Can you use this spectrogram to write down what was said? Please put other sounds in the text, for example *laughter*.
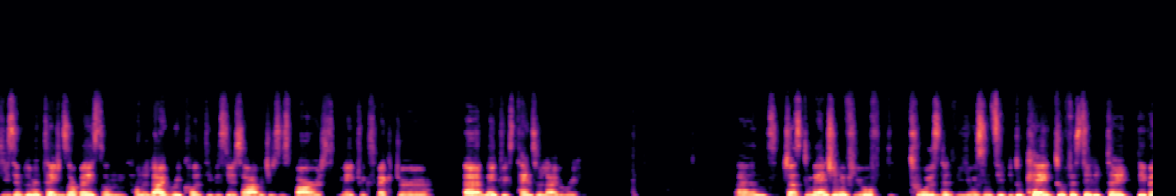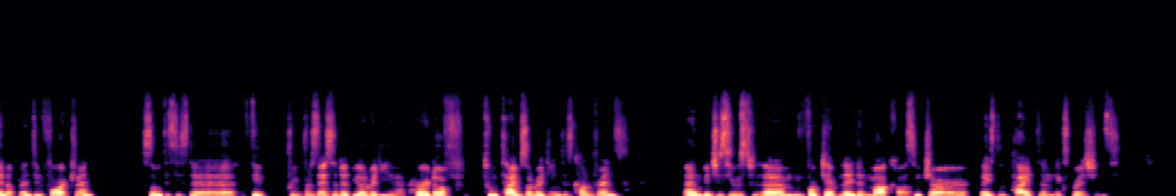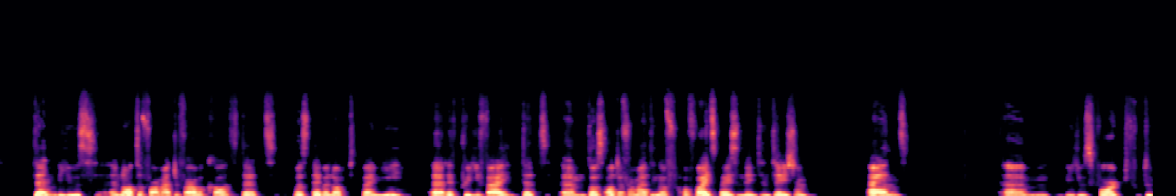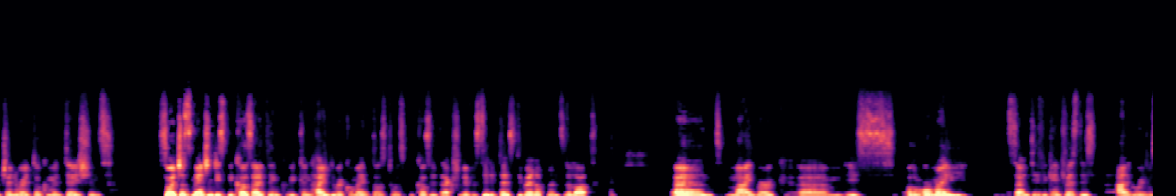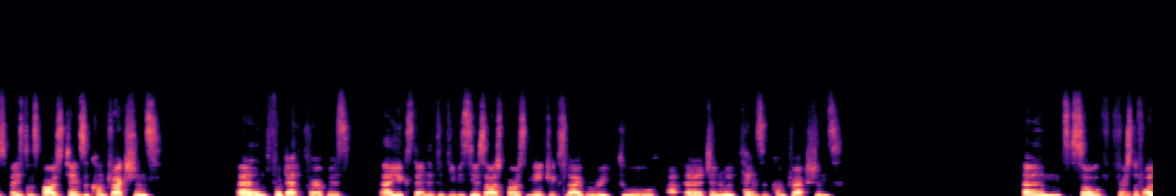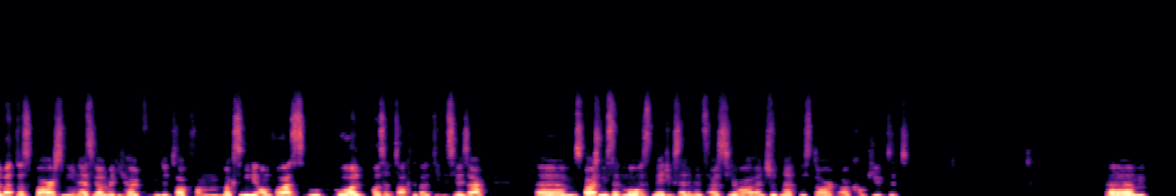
these implementations are based on, on a library called DBCSR, which is a sparse matrix vector, uh, matrix tensor library. And just to mention a few of the tools that we use in CP2K to facilitate development in Fortran. So this is the Fypp preprocessor that we already heard of two times already in this conference, and which is used um, for template and macros, which are based on Python expressions. Then we use an auto formatter for our code that was developed by me, uh, fprettify, that um, does auto formatting of, of white space and indentation. And um, we use FORD to generate documentations. So I just mentioned this because I think we can highly recommend those tools because it actually facilitates development a lot. And my work um, is, or, my scientific interest is algorithms based on sparse tensor contractions. And for that purpose, I extended the DBCSR sparse matrix library to uh, uh, general tensor contractions and so, first of all, what does sparse mean? As you already heard in the talk from Maximilian Ambroise, who, who also talked about DBCSR. Um, sparse means that most matrix elements are zero and should not be stored or computed. Um,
